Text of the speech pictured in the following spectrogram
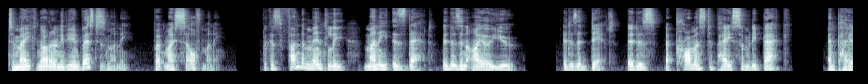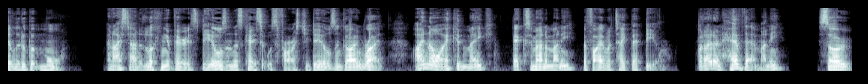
to make not only the investors money, but myself money. Because fundamentally, money is that. It is an IOU. It is a debt. It is a promise to pay somebody back and pay a little bit more. And I started looking at various deals, in this case it was forestry deals, and going, right, I know I could make X amount of money if I would take that deal. But I don't have that money. So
